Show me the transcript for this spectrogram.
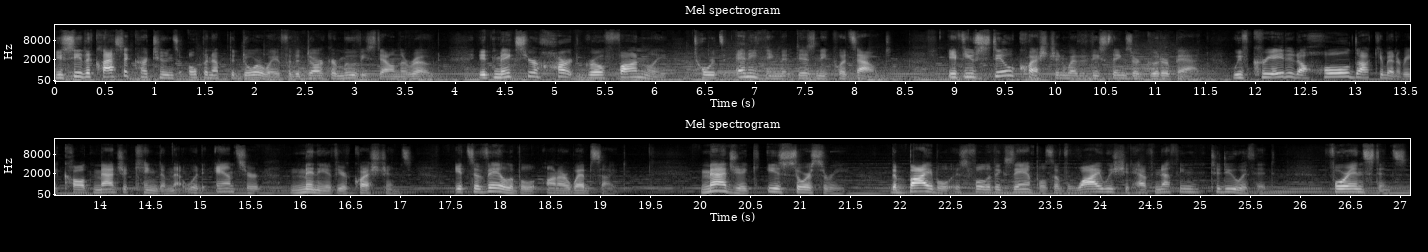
You see, the classic cartoons open up the doorway for the darker movies down the road. It makes your heart grow fondly towards anything that Disney puts out. If you still question whether these things are good or bad, we've created a whole documentary called Magic Kingdom that would answer many of your questions. It's available on our website. Magic is sorcery. The Bible is full of examples of why we should have nothing to do with it. For instance,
